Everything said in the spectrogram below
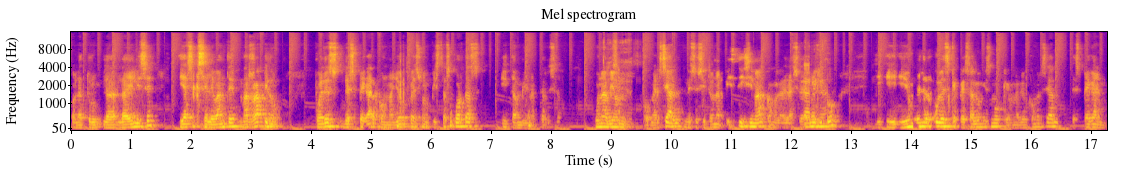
o la hélice y hace que se levante más rápido puedes despegar con mayor peso en pistas cortas y también aterrizar. Un avión comercial necesita una pistísima como la de la Ciudad de México y, un Hércules que pesa lo mismo que un avión comercial despega en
